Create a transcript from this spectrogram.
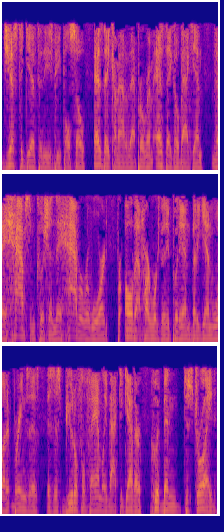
just to give to these people. So as they come out of that program, as they go back in, they have some cushion, they have a reward for all that hard work that they put in. But again, what it brings is is this beautiful family back together who had been destroyed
